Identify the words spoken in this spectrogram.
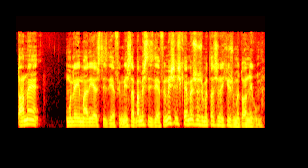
Πάμε, μου λέει η Μαρία στις διαφημίσεις, να πάμε στις διαφημίσεις και αμέσως μετά συνεχίζουμε, το ανοίγουμε.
